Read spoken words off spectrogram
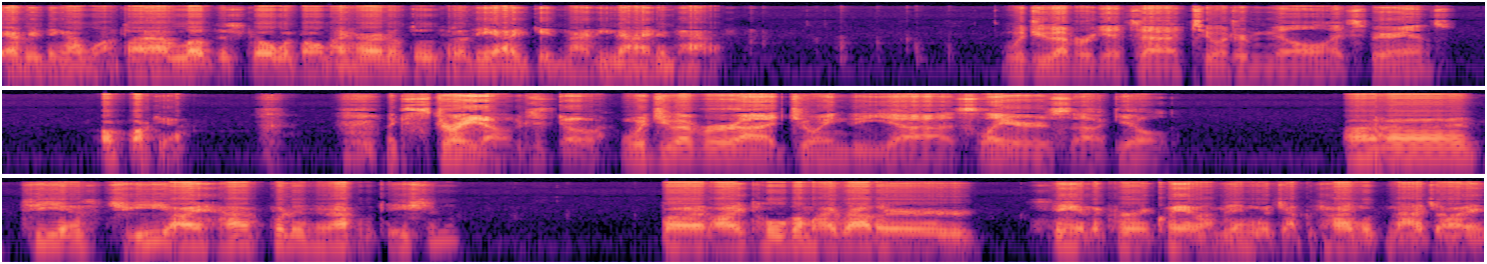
everything at once. I I love this skill with all my heart. I'll do it till the day I get 99 and pass. Would you ever get, uh, 200 mil experience? Oh, fuck yeah. Like, straight up, just go. Would you ever, uh, join the, uh, Slayers, uh, guild? Uh, TSG, I have put in an application, but I told them I'd rather stay in the current clan I'm in, which at the time was Magi,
